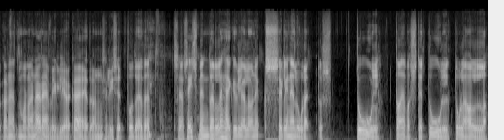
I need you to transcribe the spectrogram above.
aga näed, ma olen ärevil ja käed on sellised pudedad. saja seitsmendal leheküljel on üks selline luuletus. tuul, taevaste tuul, tule alla.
